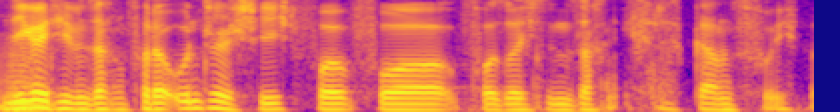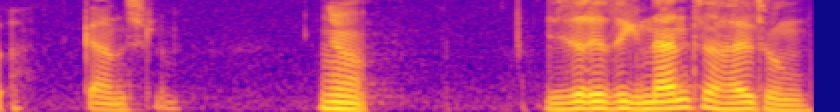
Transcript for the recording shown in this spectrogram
Ja. negativen Sachen, vor der Unterschicht, vor, vor, vor solchen Sachen, ich finde das ganz furchtbar. Ganz schlimm. Ja. Diese resignante Haltung,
